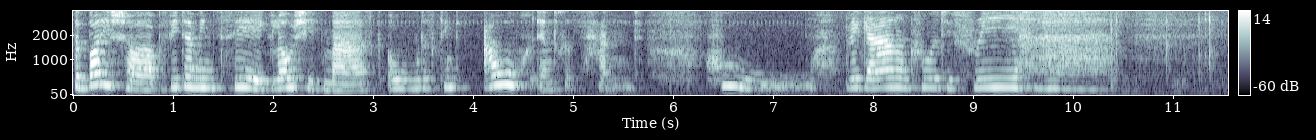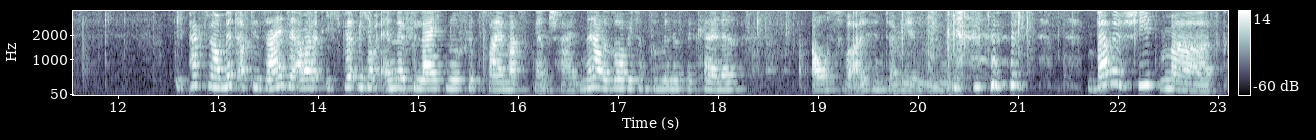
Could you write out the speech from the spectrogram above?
The Body Shop, Vitamin C, Glow Sheet Mask. Oh, das klingt auch interessant. Huh. Vegan und cruelty free. Ich packe es mal mit auf die Seite, aber ich werde mich am Ende vielleicht nur für zwei Masken entscheiden. Ne? Aber so habe ich dann zumindest eine kleine Auswahl hinter mir liegen. Bubble Sheet Mask.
